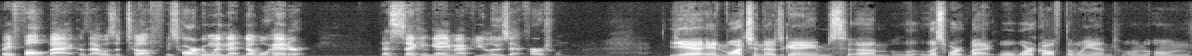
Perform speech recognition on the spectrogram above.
they fought back because that was a tough. It's hard to win that double header, that second game after you lose that first one. Yeah, and watching those games, um, l- let's work back. We'll work off the win on, on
